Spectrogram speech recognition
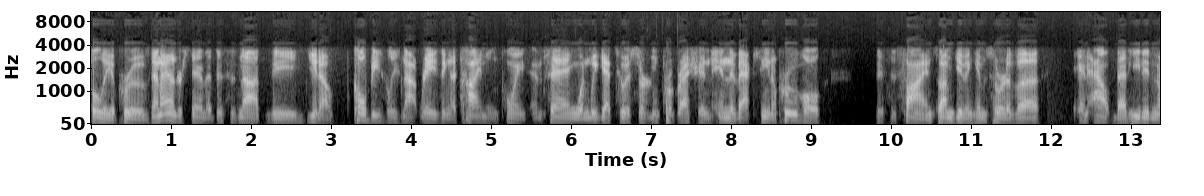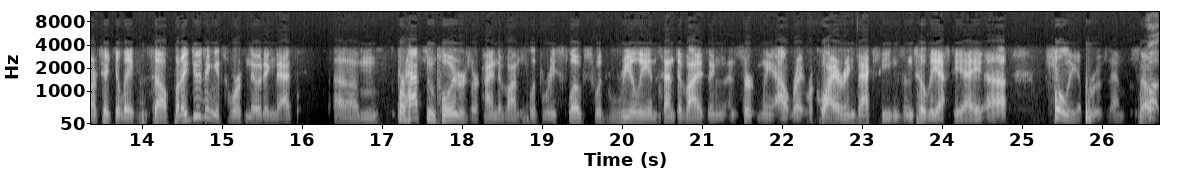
fully approved. And I understand that this is not the, you know, Cole Beasley's not raising a timing point and saying when we get to a certain progression in the vaccine approval, this is fine. So I'm giving him sort of a an out that he didn't articulate himself. But I do think it's worth noting that um, perhaps employers are kind of on slippery slopes with really incentivizing and certainly outright requiring vaccines until the FDA uh, fully approves them. So well,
